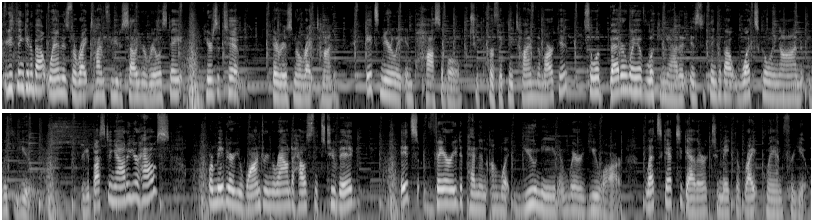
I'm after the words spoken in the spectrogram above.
Are you thinking about when is the right time for you to sell your real estate? Here's a tip there is no right time. It's nearly impossible to perfectly time the market, so a better way of looking at it is to think about what's going on with you. Are you busting out of your house? Or maybe are you wandering around a house that's too big? It's very dependent on what you need and where you are. Let's get together to make the right plan for you.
